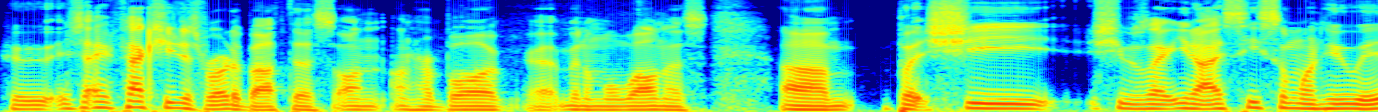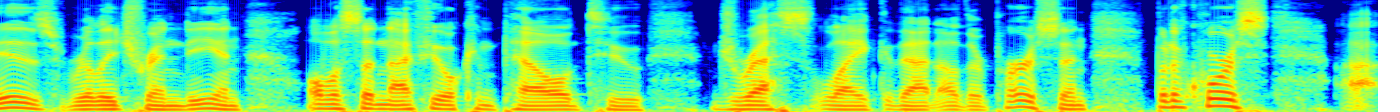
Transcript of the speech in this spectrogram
who in fact she just wrote about this on on her blog Minimal Wellness. Um, but she she was like, you know, I see someone who is really trendy, and all of a sudden I feel compelled to dress like that other person. But of course, uh,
